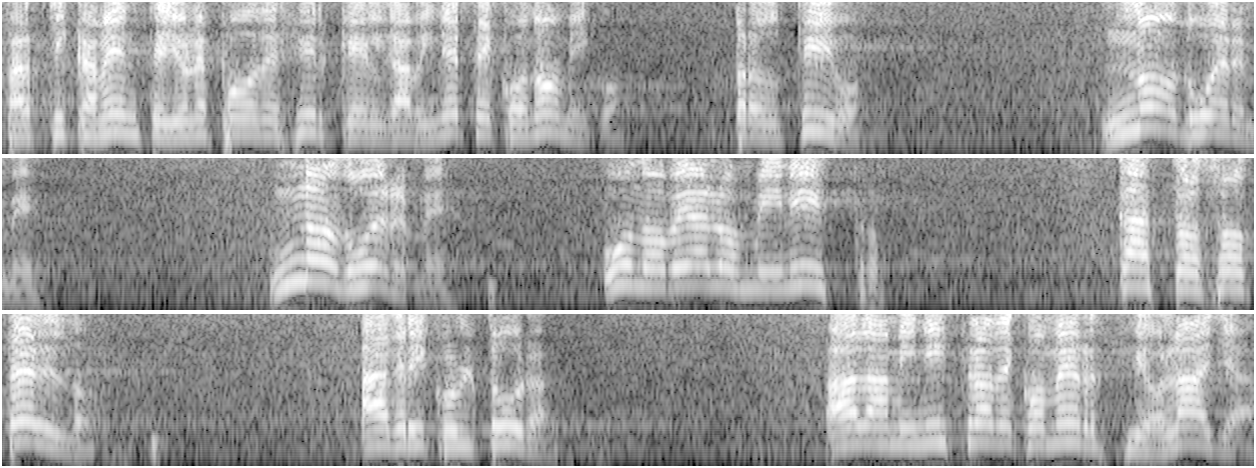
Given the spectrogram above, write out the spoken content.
Prácticamente yo les puedo decir que el gabinete económico productivo no duerme, no duerme. Uno ve a los ministros, Castro Soteldo, Agricultura, a la ministra de Comercio, Laya,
